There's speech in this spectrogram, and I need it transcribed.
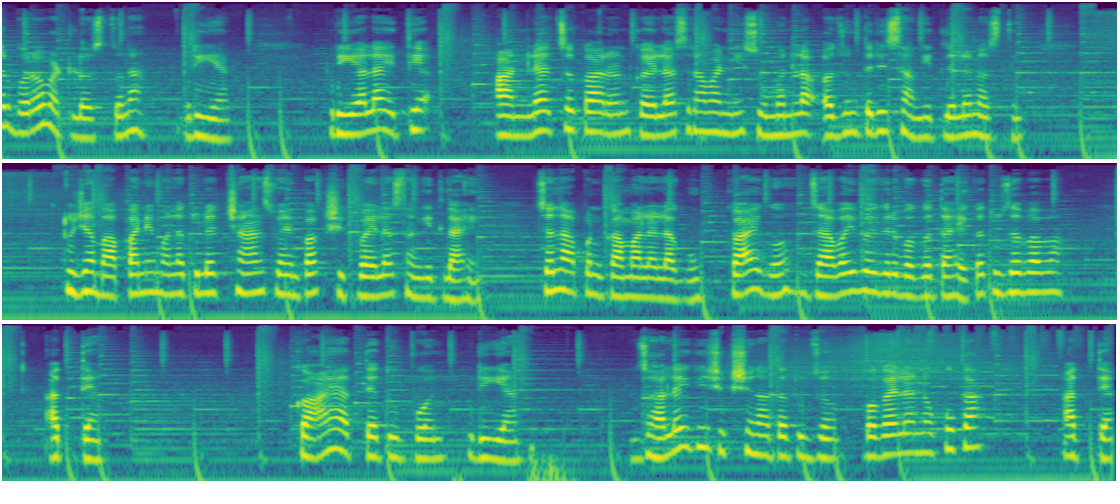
तर बरं वाटलं असतं ना? रिया रियाला इथे आणल्याचं कारण कैलासरावांनी सुमनला अजून तरी सांगितलेलं नसते. तुझ्या बापाने मला तुला छान स्वयंपाक शिकवायला सांगितलं आहे. चला आपण कामाला लागू. काय गं जावाई वगैरे बघत आहे का तुझा बाबा? आत्या. काय आत्या तू पण रिया? झालंय की शिक्षण आता तुझं? बघायला नको का? आत्या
